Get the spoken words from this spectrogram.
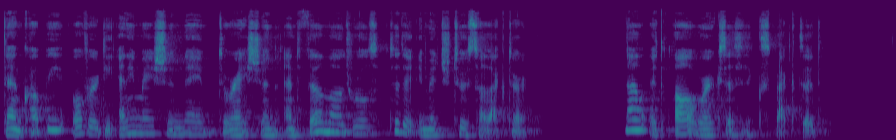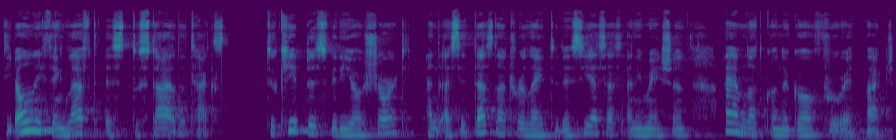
Then copy over the animation name, duration, and fill mode rules to the image 2 selector. Now it all works as expected. The only thing left is to style the text. To keep this video short, and as it does not relate to the CSS animation, I am not going to go through it much.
